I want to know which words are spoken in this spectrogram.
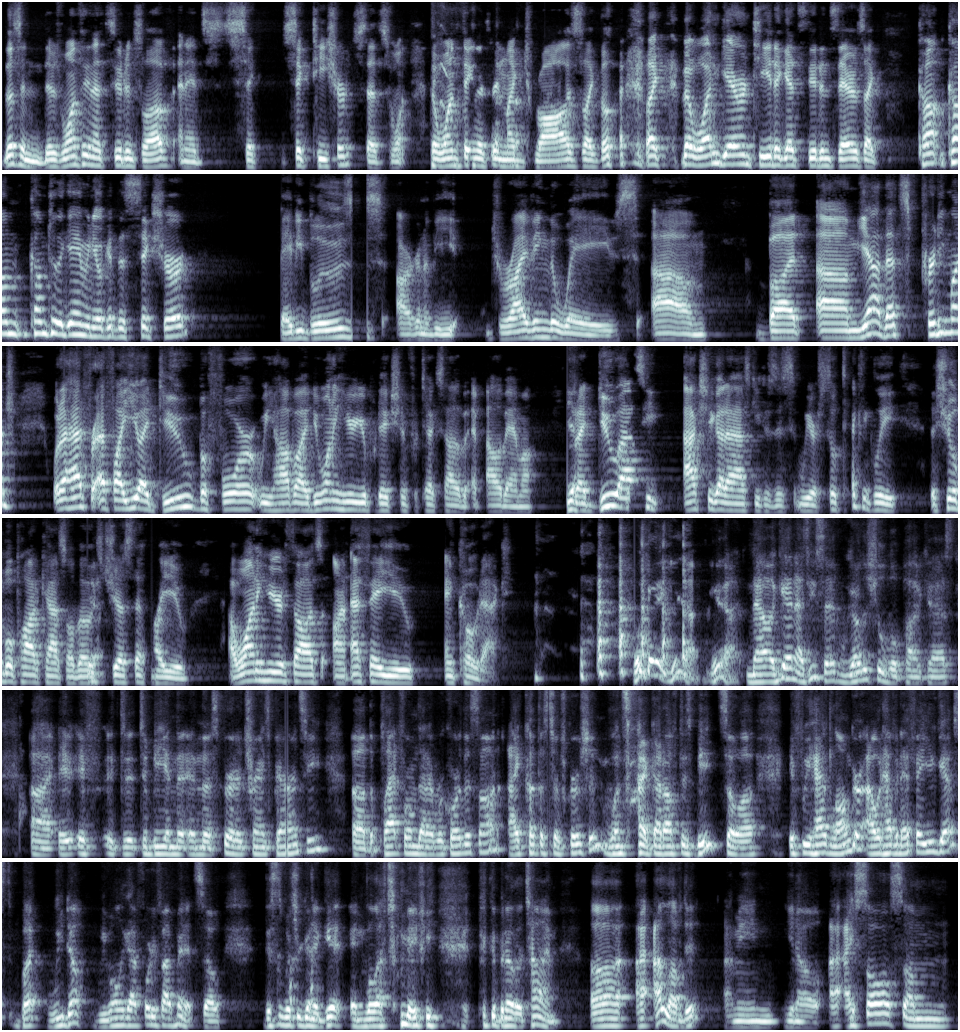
listen, there's one thing that students love, and it's sick sick t-shirts. That's one the one thing that's in like draws. Like the like the one guarantee to get students there is like come come come to the game and you'll get this sick shirt. Baby Blues are going to be driving the waves. Um, but um, yeah, that's pretty much what I had for FIU. I do before we hop. I do want to hear your prediction for Texas Alabama. Yeah. But I do actually actually got to ask you because we are still technically the Shula Bowl podcast, although yeah. it's just FIU. I want to hear your thoughts on FAU and Kodak okay, yeah, yeah. Now, again, as you said, we are the Shula Bowl podcast. Uh, if, if to, to, be in the in the spirit of transparency, uh, the platform that I record this on, I cut the subscription once I got off this beat. So, uh, if we had longer, I would have an FAU guest, but we don't. We've only got forty five minutes, so this is what you're going to get, and we'll have to maybe pick up another time. Uh, I, I, loved it. I mean, you know, I, I saw some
